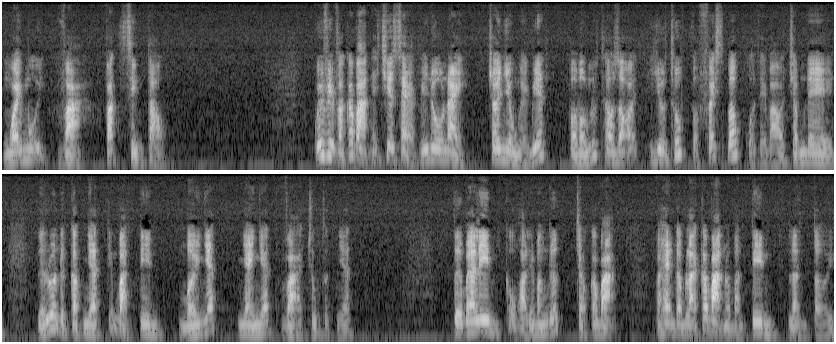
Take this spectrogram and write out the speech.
ngoáy mũi và vaccine tàu. Quý vị và các bạn hãy chia sẻ video này cho nhiều người biết và bấm nút theo dõi YouTube và Facebook của Thời báo chấm để luôn được cập nhật những bản tin mới nhất, nhanh nhất và trung thực nhất. Từ Berlin, Cộng hòa Liên bang Đức, chào các bạn và hẹn gặp lại các bạn ở bản tin lần tới.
